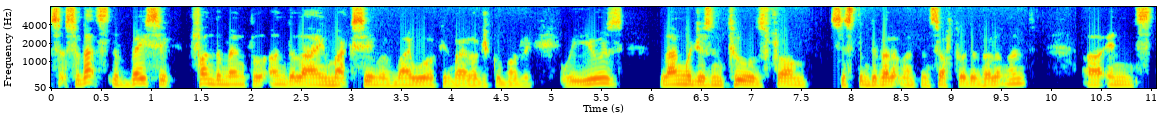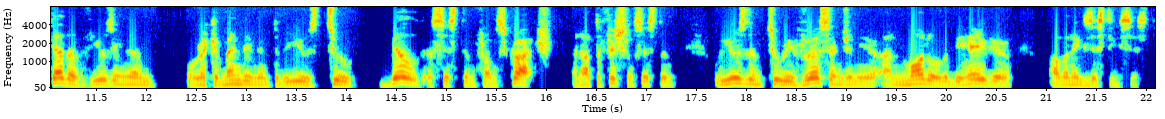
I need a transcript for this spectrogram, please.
So, so that's the basic, fundamental, underlying maxim of my work in biological modeling. We use languages and tools from system development and software development uh, instead of using them or recommending them to be used to build a system from scratch, an artificial system. We use them to reverse engineer and model the behavior of an existing system.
